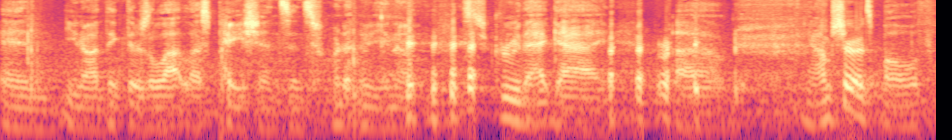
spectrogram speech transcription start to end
And you know, I think there's a lot less patience and sort of you know, screw that guy. Um, you know, I'm sure it's both.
